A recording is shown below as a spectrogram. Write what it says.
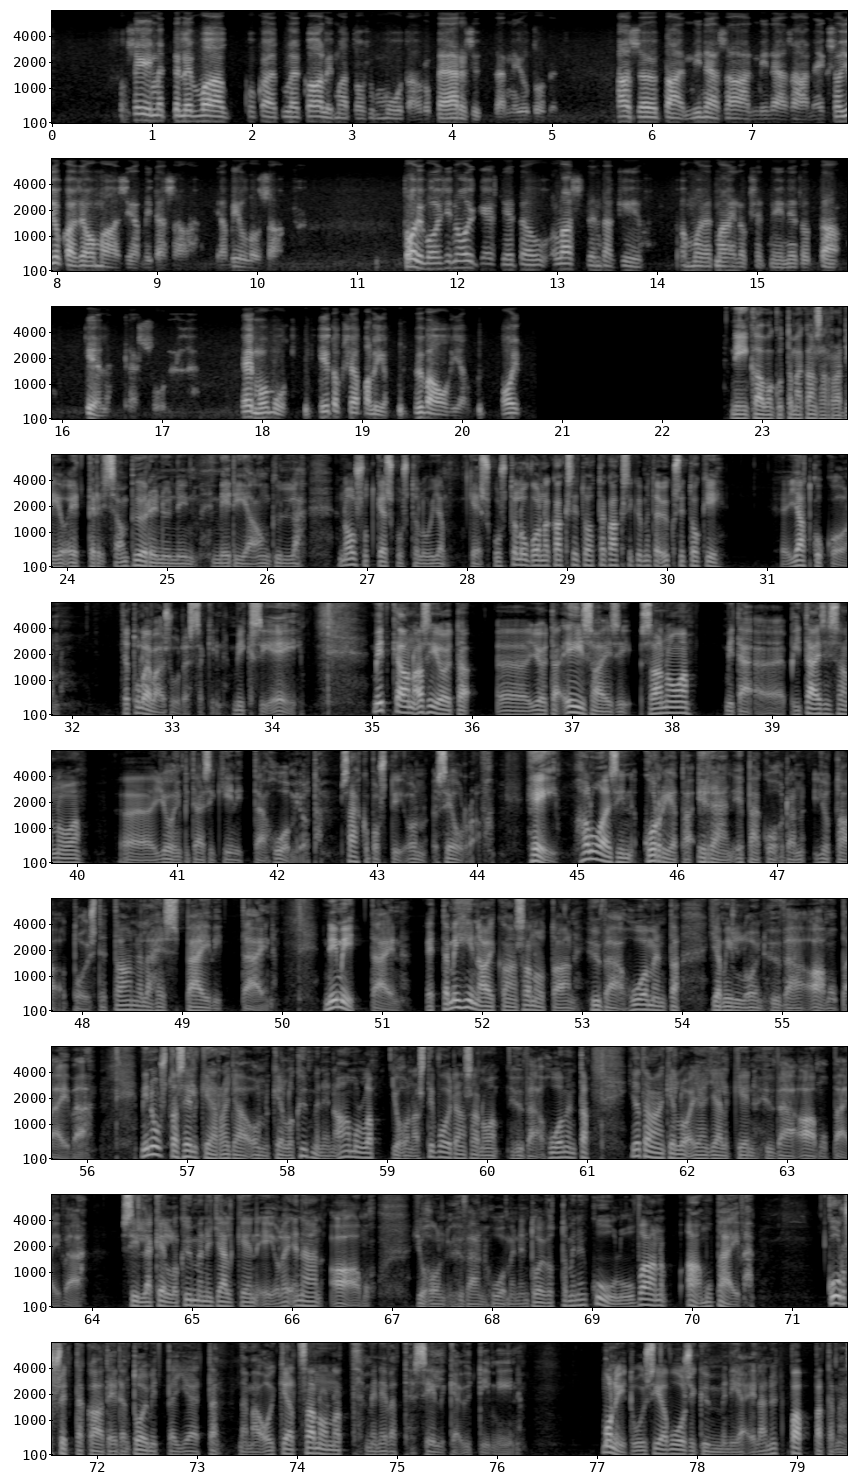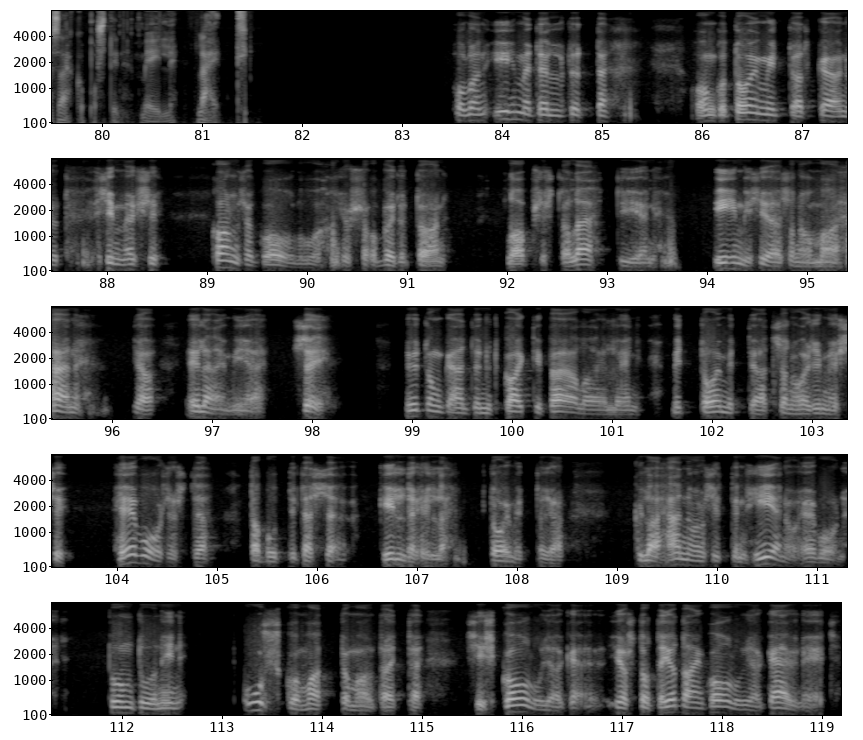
Se ihmettelen vaan, koko ajan tulee kaalimato sun muuta, rupeaa ärsyttää ne jutut. Taas jotain, minä saan, minä saan. Eikö se ole jokaisen oma asia, mitä saa ja milloin saa? Toivoisin oikeasti, että lasten takia monet mainokset, niin ne tota, kiellettäisiin suunnilleen. Ei muu muuta. Kiitoksia paljon. Hyvä ohjelma. Oi. Niin kauan kuin tämä Kansanradio Etterissä on pyörinyt, niin media on kyllä noussut keskusteluun ja keskustelu vuonna 2021 toki jatkukoon ja tulevaisuudessakin. Miksi ei? Mitkä on asioita, joita ei saisi sanoa, mitä pitäisi sanoa, joihin pitäisi kiinnittää huomiota? Sähköposti on seuraava. Hei, haluaisin korjata erään epäkohdan, jota toistetaan lähes päivittäin. Nimittäin, että mihin aikaan sanotaan hyvää huomenta ja milloin hyvää aamupäivää. Minusta selkeä raja on kello 10 aamulla, johon asti voidaan sanoa hyvää huomenta, ja tämän kelloajan jälkeen hyvää aamupäivää. Sillä kello 10 jälkeen ei ole enää aamu, johon hyvän huomenen toivottaminen kuuluu, vaan aamupäivä. Kurssittakaa teidän toimittajia, että nämä oikeat sanonnat menevät selkäytimiin. Monituisia vuosikymmeniä elänyt pappa tämän sähköpostin meille lähetti. Olen ihmetellyt, että onko toimittajat käynyt esimerkiksi kansakoulua, jossa opetetaan lapsista lähtien ihmisiä sanomaan hän ja eläimiä se nyt on kääntynyt kaikki päälailleen. Mit toimittajat sanoo esimerkiksi hevosesta taputti tässä killerillä toimittaja. Kyllä hän on sitten hieno hevonen. Tuntuu niin uskomattomalta, että siis kouluja, jos te olette jotain kouluja käyneet,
